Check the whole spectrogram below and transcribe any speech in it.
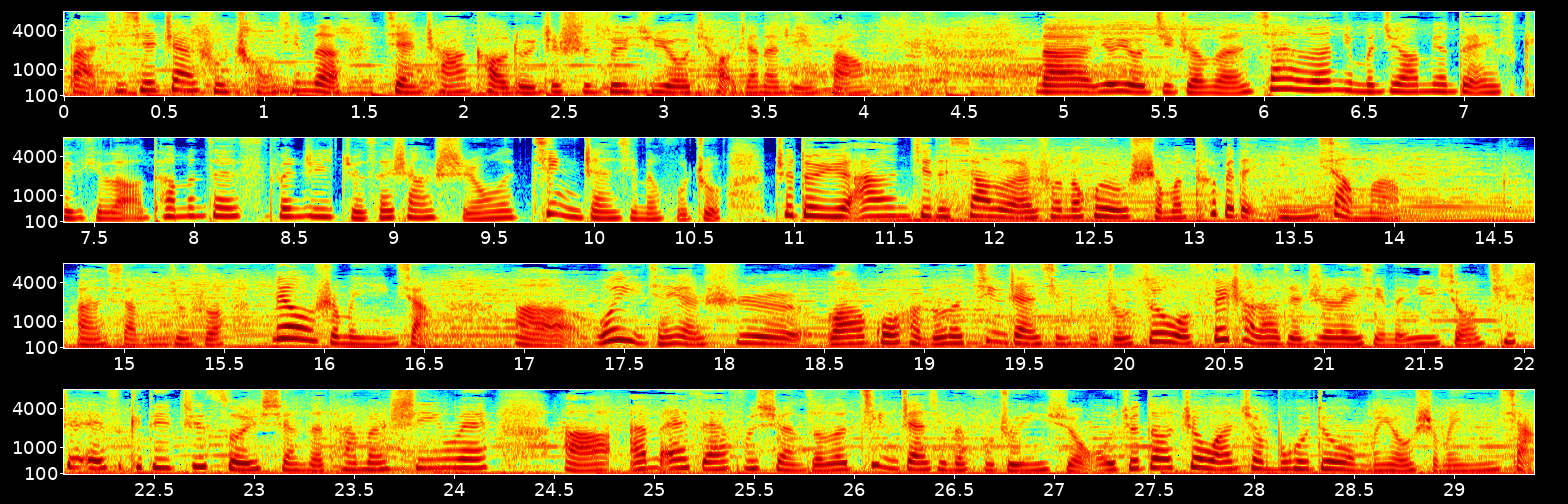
把这些战术重新的检查考虑，这是最具有挑战的地方。那又有记者问：下一轮你们就要面对 SKT 了，他们在四分之一决赛上使用了近战性的辅助，这对于 RNG 的下路来说呢，会有什么特别的影响吗？啊，小明就说没有什么影响。啊，我以前也是玩过很多的近战性辅助，所以我非常了解这类型的英雄。其实 SKT 之所以选择他们，是因为啊，MSF 选择了近战性的辅助英雄，我觉得这完全不会对我们有什么影响。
